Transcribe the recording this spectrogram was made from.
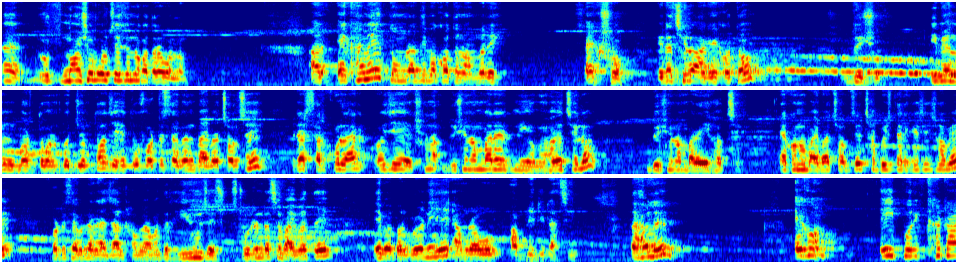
হ্যাঁ নয়শো বলছে, এই জন্য কথাটা বললাম। আর এখানে তোমরা দিবা কত নম্বরে? একশো। এটা ছিল আগে কত? দুইশো। ইভেন বর্তমান পর্যন্ত যেহেতু ফোর্টি সেভেন বাইবা চলছে এটা সার্কুলার ওই যে একশো দুশো নম্বরের নিয়মে হয়েছিল, দুইশো নম্বরেই হচ্ছে। এখনও বাইবা চলছে, ছাব্বিশ তারিখে শেষ হবে ফোর্টি সেভেনের রেজাল্ট হবে। আমাদের হিউজ স্টুডেন্ট আছে বাইবাতে এই ব্যাপারগুলো নিয়ে আমরাও আপডেটেড আছি। তাহলে এখন এই পরীক্ষাটা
